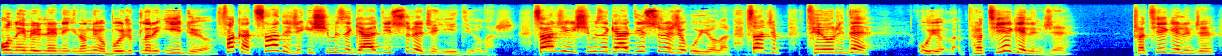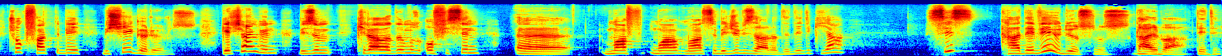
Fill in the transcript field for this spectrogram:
Onun emirlerine inanıyor, buyrukları iyi diyor. Fakat sadece işimize geldiği sürece iyi diyorlar. Sadece işimize geldiği sürece uyuyorlar. Sadece teoride uyuyorlar. Pratiğe gelince pratiğe gelince çok farklı bir bir şey görüyoruz. Geçen gün bizim kiraladığımız ofisin e, muhaf, muha, muhasebeci bizi aradı. Dedi ki ya siz KDV ödüyorsunuz galiba dedi.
